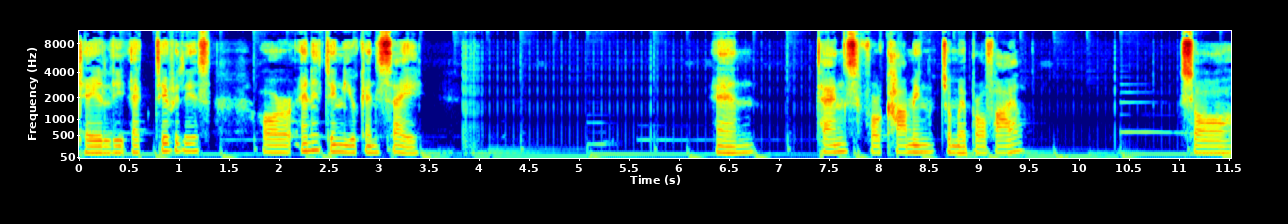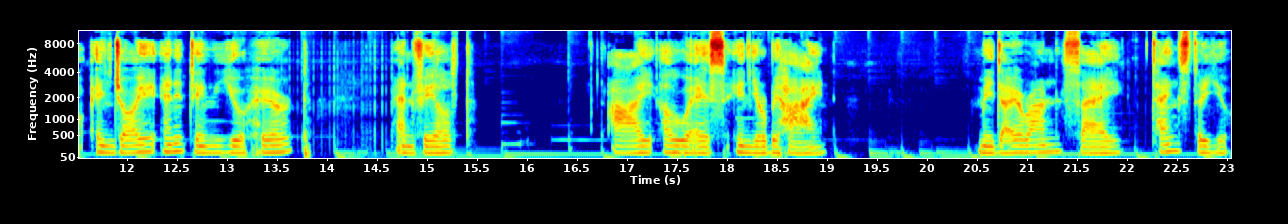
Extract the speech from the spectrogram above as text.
daily activities or anything you can say. And thanks for coming to my profile. So enjoy anything you heard and felt. I always in your behind. Me Dairan say thanks to you.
